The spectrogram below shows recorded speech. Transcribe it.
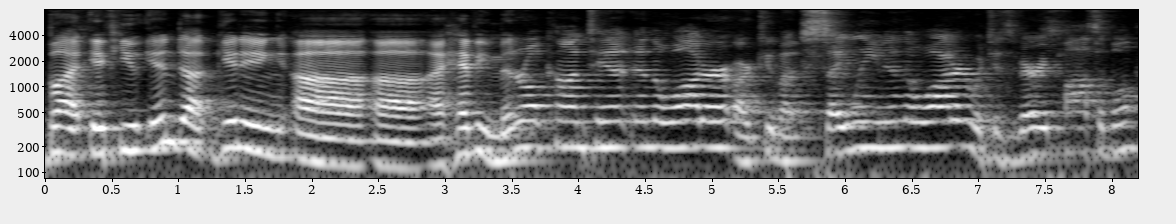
But if you end up getting uh, uh, a heavy mineral content in the water or too much saline in the water, which is very possible,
